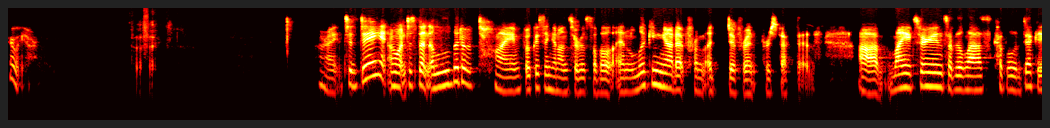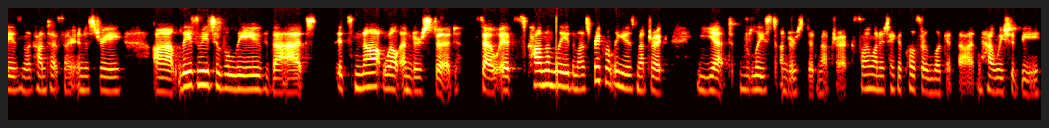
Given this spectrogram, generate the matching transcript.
Here we are. Perfect. All right, today I want to spend a little bit of time focusing in on service level and looking at it from a different perspective. Uh, my experience over the last couple of decades in the contact center industry uh, leads me to believe that it's not well understood so it's commonly the most frequently used metric, yet the least understood metric. So I want to take a closer look at that and how we should be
